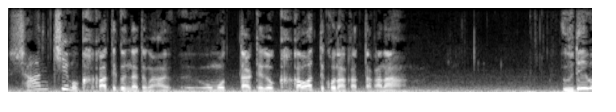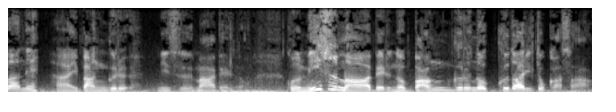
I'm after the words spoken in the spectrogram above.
シャンチーも関わってくんだとか思ったけど、関わってこなかったかな。腕はね、はい、バングル、ミズ・マーベルの。このミズ・マーベルのバングルの下りとかさ、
